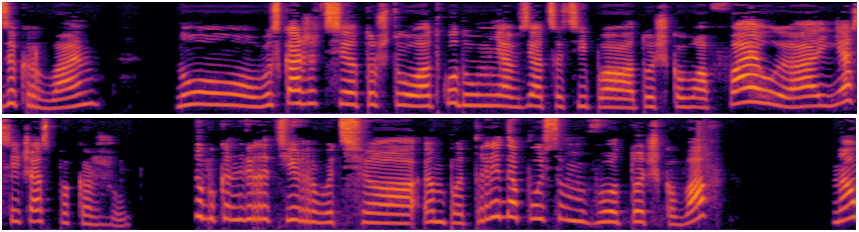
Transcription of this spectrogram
закрываем. Но вы скажете то, что откуда у меня взяться типа .wav файлы, а я сейчас покажу. Чтобы конвертировать э, mp3, допустим, в .wav, нам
